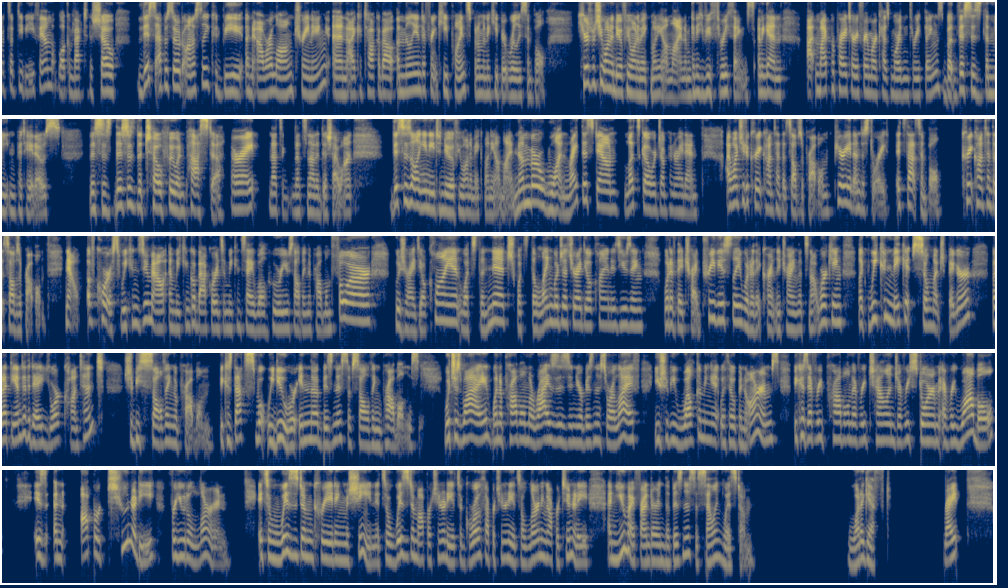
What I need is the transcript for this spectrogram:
What's up, DBE fam? Welcome back to the show. This episode, honestly, could be an hour long training, and I could talk about a million different key points, but I'm going to keep it really simple. Here's what you want to do if you want to make money online. I'm going to give you three things. And again, my proprietary framework has more than three things, but this is the meat and potatoes. This is this is the tofu and pasta. All right, that's a, that's not a dish I want. This is all you need to do if you want to make money online. Number one, write this down. Let's go. We're jumping right in. I want you to create content that solves a problem, period, end of story. It's that simple. Create content that solves a problem. Now, of course, we can zoom out and we can go backwards and we can say, well, who are you solving the problem for? Who's your ideal client? What's the niche? What's the language that your ideal client is using? What have they tried previously? What are they currently trying that's not working? Like we can make it so much bigger. But at the end of the day, your content should be solving a problem because that's what we do. We're in the business of solving problems, which is why when a problem arises in your business or life, you should be welcoming it with open arms because every problem, every challenge, every storm, every wobble is an opportunity for you to learn. It's a wisdom creating machine. It's a wisdom opportunity. It's a growth opportunity. It's a learning opportunity. And you, my friend, are in the business of selling wisdom. What a gift right?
